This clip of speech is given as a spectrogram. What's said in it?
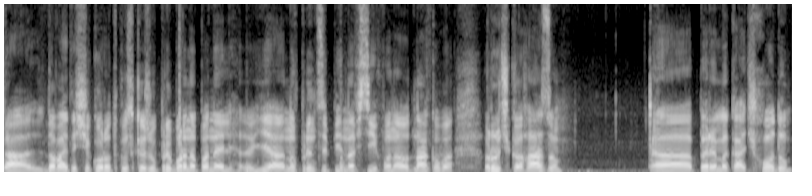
А, давайте ще коротко скажу. Приборна панель, я, ну, в принципі, на всіх вона однакова. Ручка газу. Перемикач ходу,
